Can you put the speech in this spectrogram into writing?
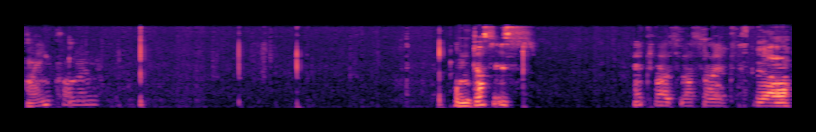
Einkommen Und das ist etwas, was halt für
